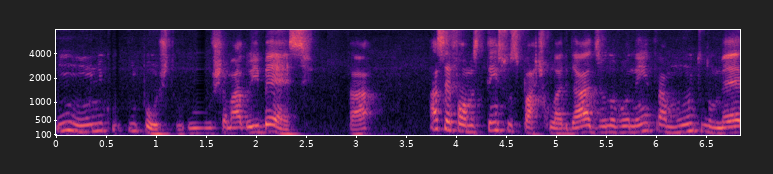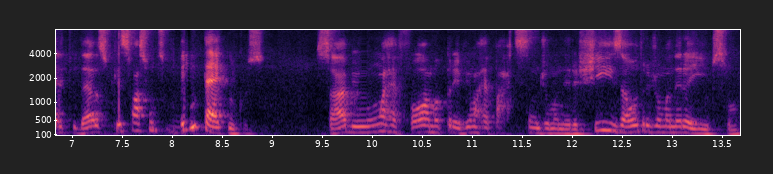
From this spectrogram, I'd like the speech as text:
um único imposto, o chamado IBS, tá? As reformas têm suas particularidades, eu não vou nem entrar muito no mérito delas, porque são assuntos bem técnicos, sabe? Uma reforma prevê uma repartição de uma maneira X, a outra de uma maneira Y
